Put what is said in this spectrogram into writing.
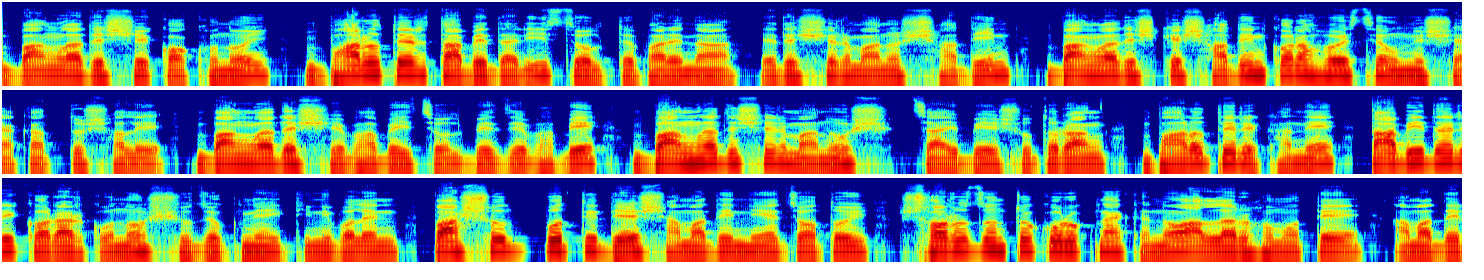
বাংলাদেশে কখনোই ভারতের তাবেদারি চলতে পারে না। এদেশের মানুষ স্বাধীন। বাংলাদেশকে স্বাধীন করা হয়েছে উনিশশো একাত্তর সালে। বাংলাদেশ সেভাবেই চলবে যেভাবে বাংলাদেশের মানুষ চাইবে। সুতরাং ভারতের এখানে তাবেদারি করার কোনো সুযোগ নেই। তিনি বলেন, পার্শ্ববর্তী দেশ আমাদের নিয়ে যতই ষড়যন্ত্র করুক না কেন আল্লাহর রহমতে আমাদের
